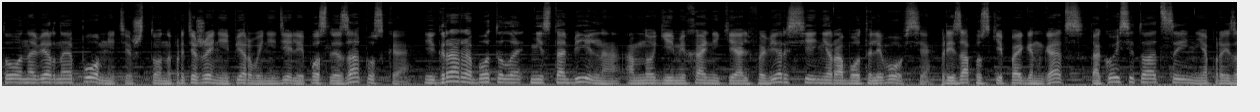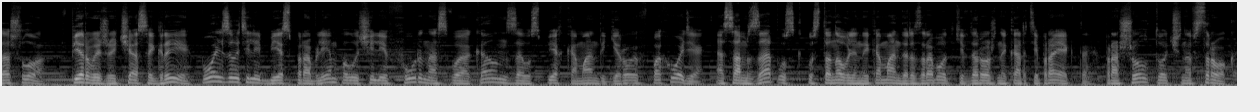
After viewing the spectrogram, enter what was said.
то, наверное, помните, что на протяжении первой недели после запуска игра работала нестабильно, а многие механики альфа-версии не работали вовсе. При запуске Pagan Guts такой ситуации не произошло. В первый же час игры пользователи без проблем получили фур на свой аккаунт за успех команды героев в походе, а сам запуск, установленный командой разработки в дорожной карте проекта, прошел точно в срок.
